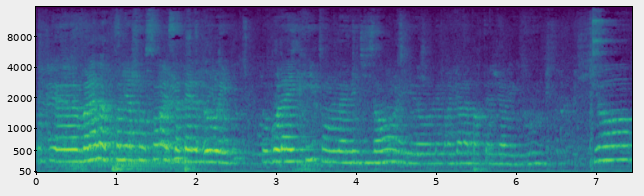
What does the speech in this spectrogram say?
Donc euh, voilà notre première chanson, elle s'appelle Away. Donc on l'a écrite, on avait 10 ans et on aimerait bien la partager avec vous. Your.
